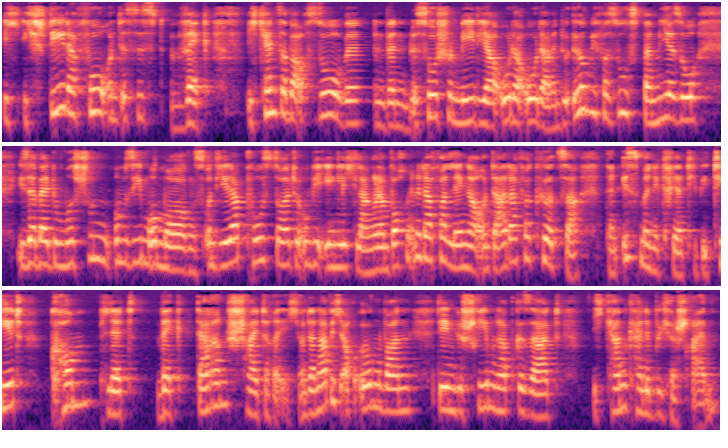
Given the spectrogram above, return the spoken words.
ich, ich stehe davor und es ist weg. Ich kenne es aber auch so, wenn, wenn Social Media oder oder, wenn du irgendwie versuchst, bei mir so, Isabel, du musst schon um 7 Uhr morgens und jeder Post sollte irgendwie ähnlich lang und am Wochenende darf er länger und da darf er kürzer, dann ist meine Kreativität komplett weg. Daran scheitere ich. Und dann habe ich auch irgendwann denen geschrieben und habe gesagt, ich kann keine Bücher schreiben.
